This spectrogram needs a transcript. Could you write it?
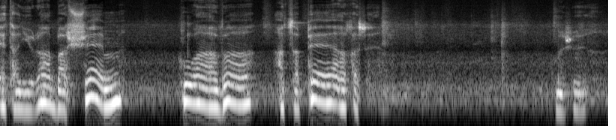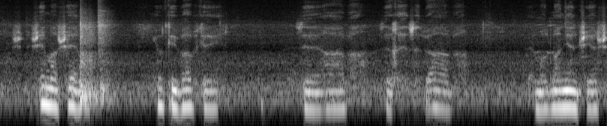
את היראה בשם הוא האהבה הצפה החסה. מה ששם השם, י"ק ו"ק, זה אהבה, זה חסד ואהבה. זה מאוד מעניין שיש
